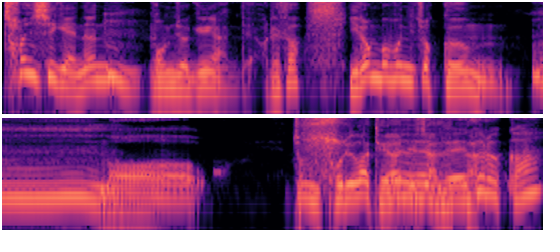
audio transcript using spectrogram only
천식에는 음. 보험 적용이 안 돼요. 그래서 이런 부분이 조금 음. 뭐좀 고려가 돼야 왜, 되지 않을까. 왜 그럴까?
